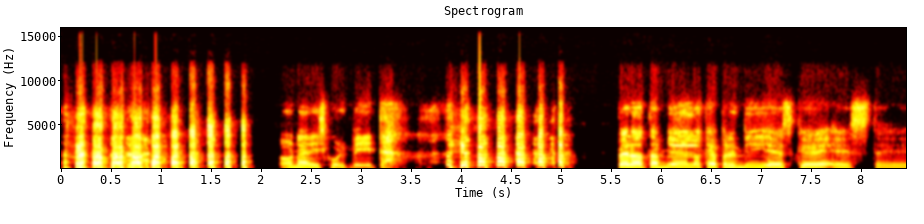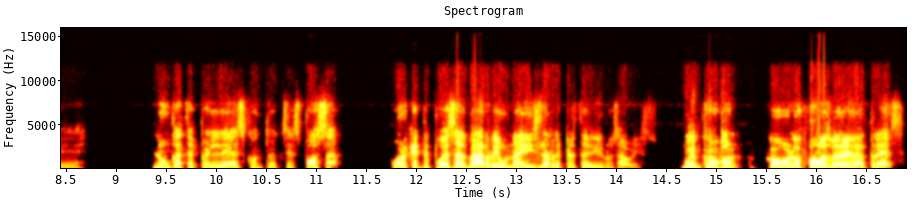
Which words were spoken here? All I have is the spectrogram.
Una disculpita. Pero también lo que aprendí es que este nunca te pelees con tu ex esposa porque te puede salvar de una isla repleta de dinosaurios. Buen punto. Como, como lo podemos ver en la 3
